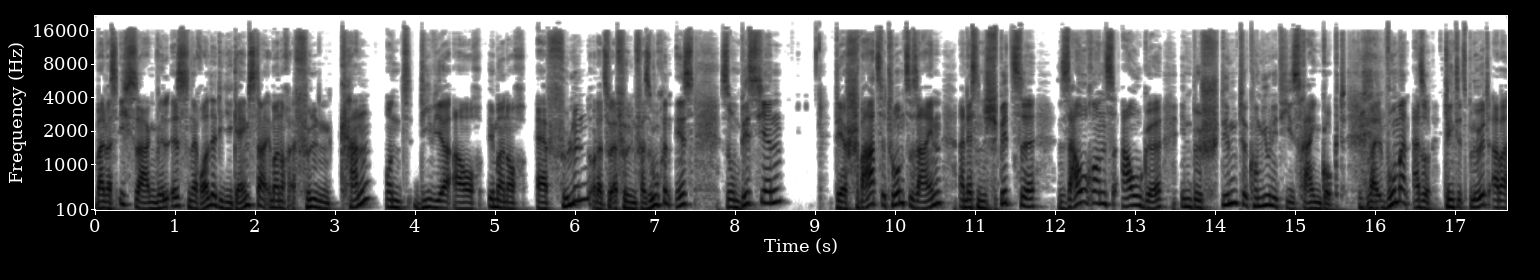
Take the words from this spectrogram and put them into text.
weil was ich sagen will, ist eine Rolle, die die GameStar immer noch erfüllen kann und die wir auch immer noch erfüllen oder zu erfüllen versuchen, ist so ein bisschen der schwarze Turm zu sein, an dessen Spitze Saurons Auge in bestimmte Communities reinguckt. Weil wo man, also klingt jetzt blöd, aber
